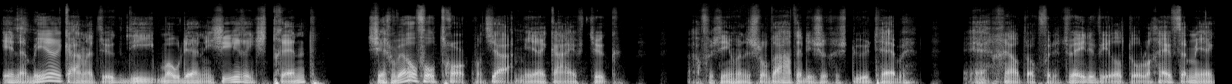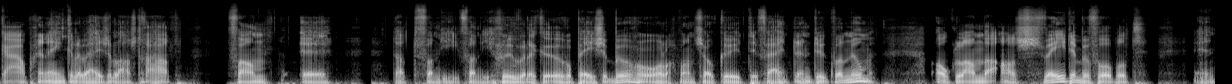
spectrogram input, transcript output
in Amerika natuurlijk die moderniseringstrend zich wel voltrok. Want ja, Amerika heeft natuurlijk, afgezien van de soldaten die ze gestuurd hebben, geldt ook voor de Tweede Wereldoorlog, heeft Amerika op geen enkele wijze last gehad van, eh, dat, van, die, van die gruwelijke Europese burgeroorlog. Want zo kun je het in feite natuurlijk wel noemen. Ook landen als Zweden bijvoorbeeld. En,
